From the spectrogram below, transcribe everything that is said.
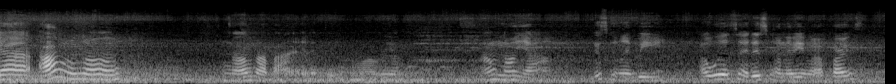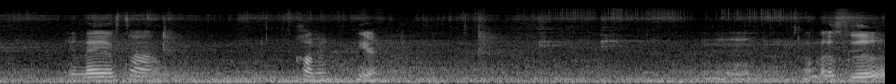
Yeah, I don't know. No, I'm not buying anything from over here. I don't know, y'all. This is gonna be. I will say this is gonna be my first and last time coming here. Mm, that looks good.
